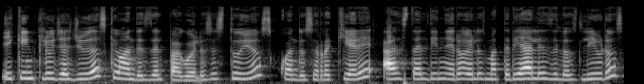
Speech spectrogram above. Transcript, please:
y que incluye ayudas que van desde el pago de los estudios, cuando se requiere, hasta el dinero de los materiales, de los libros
